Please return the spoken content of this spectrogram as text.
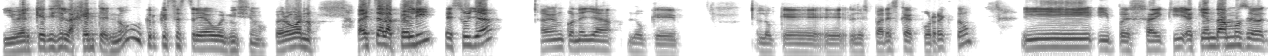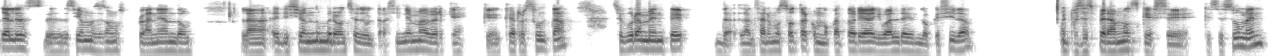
y ver qué dice la gente, ¿no? Creo que eso estaría buenísimo. Pero bueno, ahí está la peli, es suya, hagan con ella lo que, lo que eh, les parezca correcto. Y, pues aquí, aquí andamos, ya, les, decíamos, estamos planeando la edición número 11 de Ultracinema, a ver qué, qué, resulta. Seguramente lanzaremos otra convocatoria igual de enloquecida, pues esperamos que se, que se sumen.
